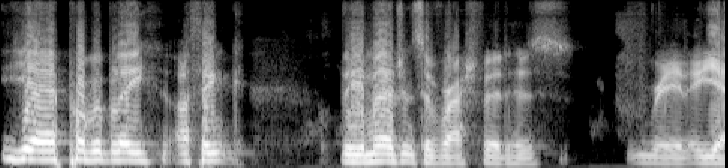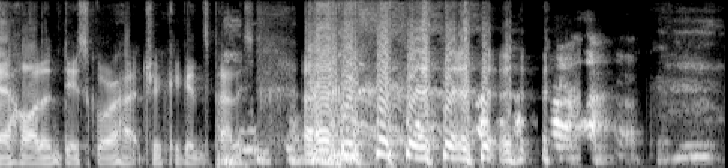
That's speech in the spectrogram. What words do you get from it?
Yeah, probably. I think the emergence of Rashford has really, yeah, Haaland did score a hat trick against Palace.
